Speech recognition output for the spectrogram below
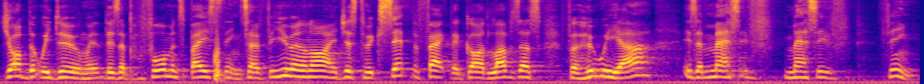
job that we do. And there's a performance based thing. So for you and I, just to accept the fact that God loves us for who we are is a massive, massive thing.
